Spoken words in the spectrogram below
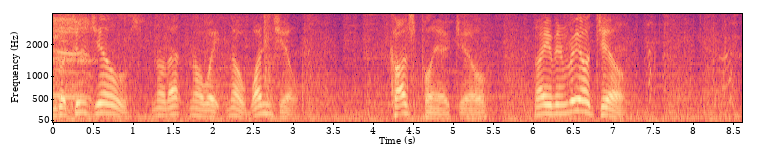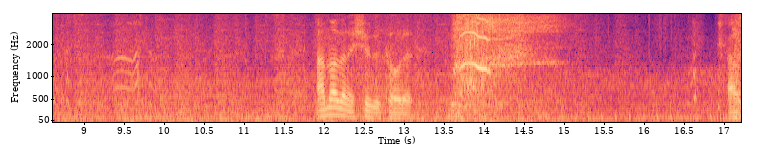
You got two Jills. No, that, no, wait, no, one Jill. Cosplayer Jill. Not even real Jill. I'm not gonna sugarcoat it. Ouch.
